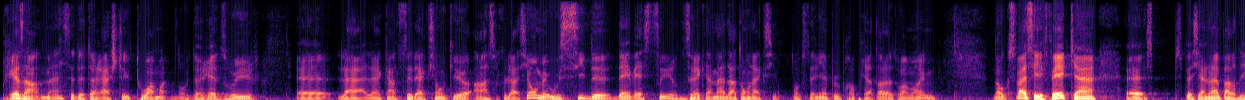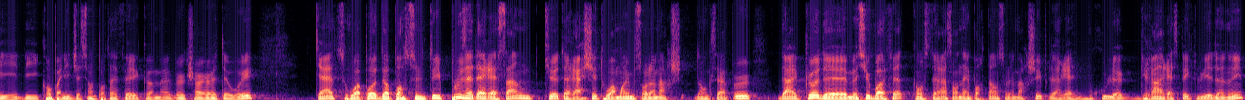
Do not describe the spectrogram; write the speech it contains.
présentement, c'est de te racheter toi-même. Donc, de réduire euh, la, quantité d'actions qu'il y a en circulation, mais aussi de- d'investir directement dans ton action. Donc, tu deviens un peu propriétaire de toi-même. Donc, souvent, c'est fait quand, euh, sp- spécialement par des, des compagnies de gestion de portefeuille comme euh, Berkshire Hathaway, quand tu ne vois pas d'opportunité plus intéressante que te racheter toi-même sur le marché. Donc, c'est un peu, dans le cas de M. Buffett, considérant son importance sur le marché et le, beaucoup le grand respect qu'il lui est donné,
